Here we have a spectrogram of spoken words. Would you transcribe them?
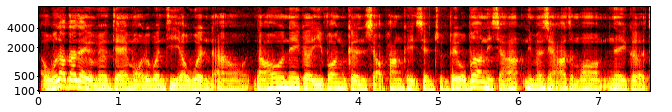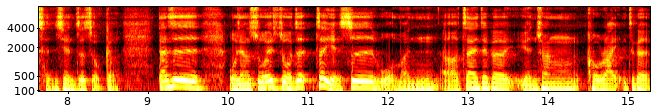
我不知道大家有没有 demo 的问题要问，然后然后那个 Evon 跟小胖可以先准备。我不知道你想要你们想要怎么那个呈现这首歌，但是我想说一说，这这也是我们呃在这个原创 co-write 这个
